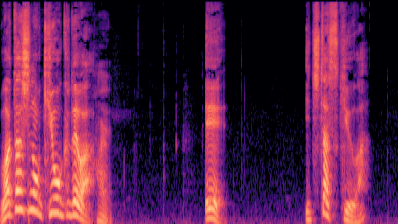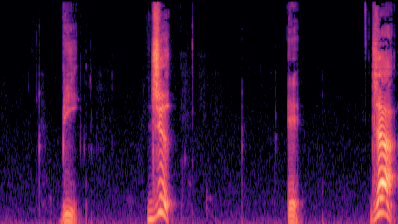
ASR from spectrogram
私の記憶では、はい。A、1たす9は ?B、10。じゃあ、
